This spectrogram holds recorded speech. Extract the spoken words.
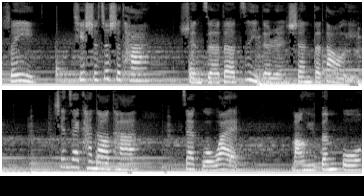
所以其实这是他选择的自己的人生的倒影。现在看到他在国外忙于奔波，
